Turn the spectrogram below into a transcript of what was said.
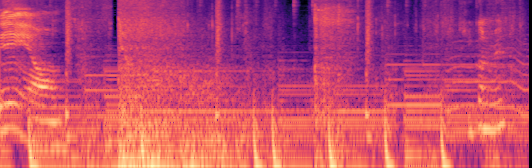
Damn. She coming in?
